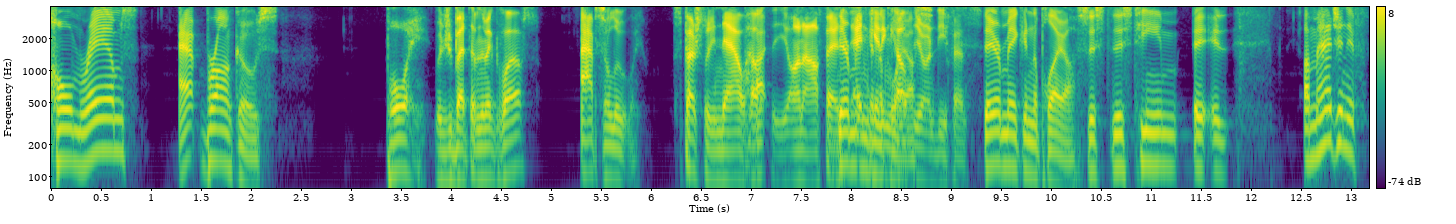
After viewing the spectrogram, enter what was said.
home Rams, at Broncos. Boy, Would you bet them to make the playoffs? absolutely. Especially now, healthy on offense they're and getting healthy on defense. They're making the playoffs. This this team i- is. Imagine if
